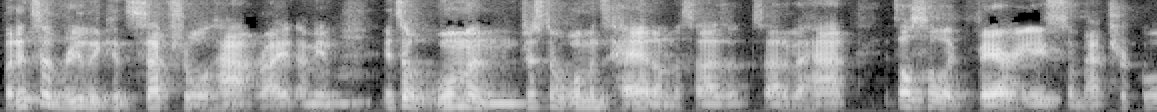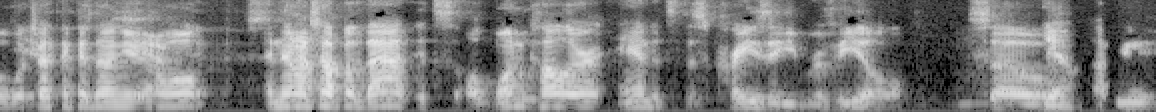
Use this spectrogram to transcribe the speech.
But it's a really conceptual hat, right? I mean, it's a woman, just a woman's head on the side side of a hat. It's also like very asymmetrical, which I think is unusual. And then on top of that, it's a one color and it's this crazy reveal. So Yeah. I mean,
